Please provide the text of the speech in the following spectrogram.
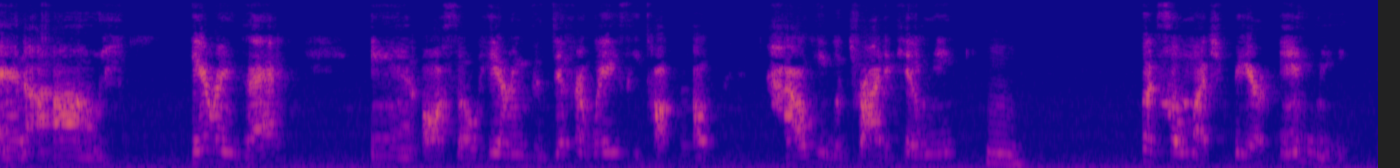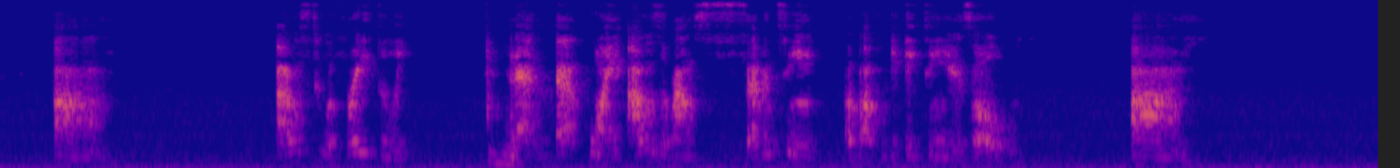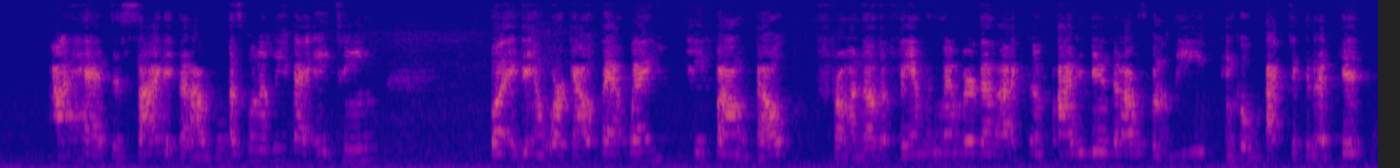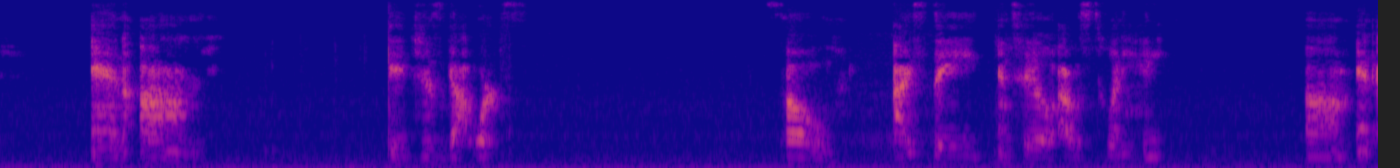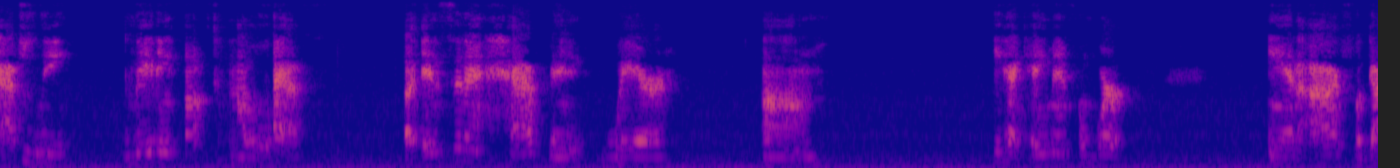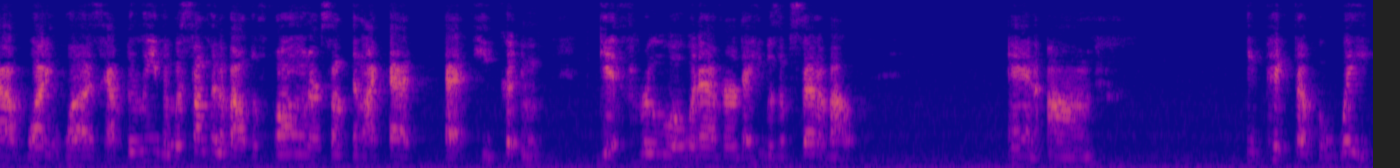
And um, hearing that and also hearing the different ways he talked about how he would try to kill me Hmm. put so much fear in me. Um, I was too afraid to leave. Mhm. And at that point, I was around 17, about to be 18 years old. Um, I had decided that I was going to leave at 18, but it didn't work out that way. He found out from another family member that I confided in that I was going to leave and go back to Connecticut. And um, it just got worse. So I stayed until I was 28. Um, and actually, leading up to my left, an incident happened where um, he had came in from work and I forgot what it was. I believe it was something about the phone or something like that that he couldn't get through or whatever that he was upset about. He picked up a weight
